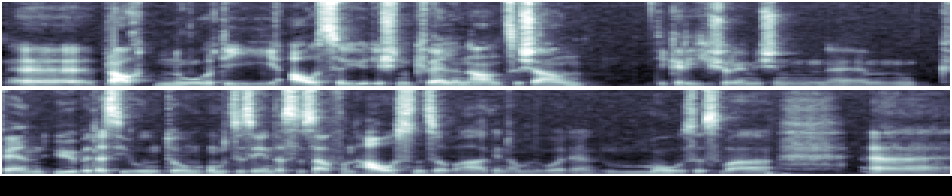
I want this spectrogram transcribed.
äh, braucht nur die außerjüdischen Quellen anzuschauen, die griechisch-römischen ähm, Quellen über das Judentum, um zu sehen, dass das auch von außen so wahrgenommen wurde. Moses war äh,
